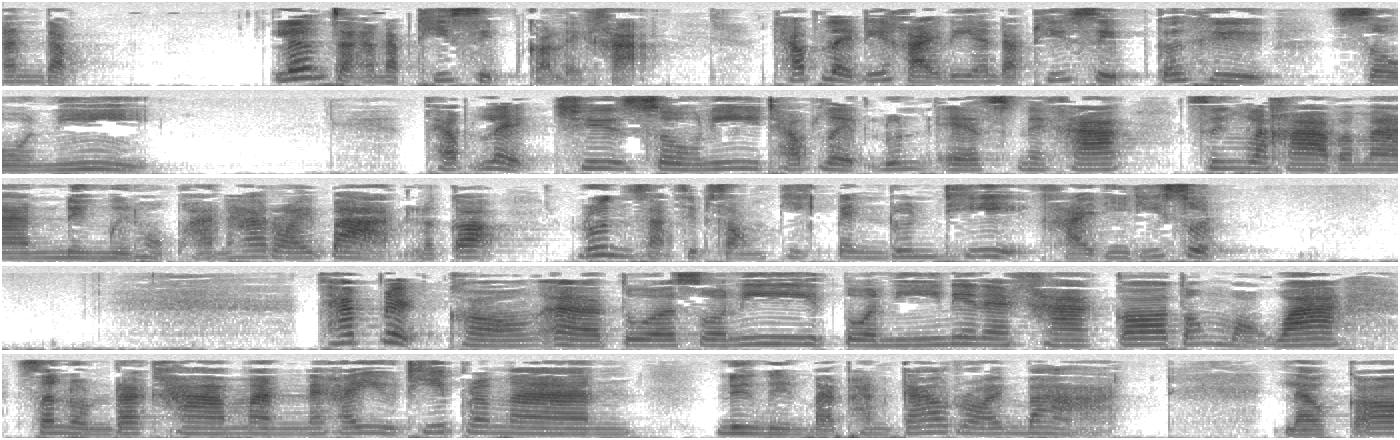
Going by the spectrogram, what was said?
อันดับ เริ่มจากอันดับที่ 10 ก่อนเลยค่ะ แท็บเล็ตที่ขายดีอันดับที่ 10 ก็คือ Sony แท็บเล็ตชื่อ Sony แท็บเล็ตรุ่น S นะคะ ซึ่งราคาประมาณ 16,500 บาท แล้วก็รุ่น 32กิกเป็นรุ่นที่ขายดีที่สุด แท็บเล็ตของอตัว Sony ตัวนี้เนี่ยนะคะ ก็ต้องบอกว่าสนนราคามันนะคะ อยู่ที่ประมาณ 18,900 บาท แล้วก็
